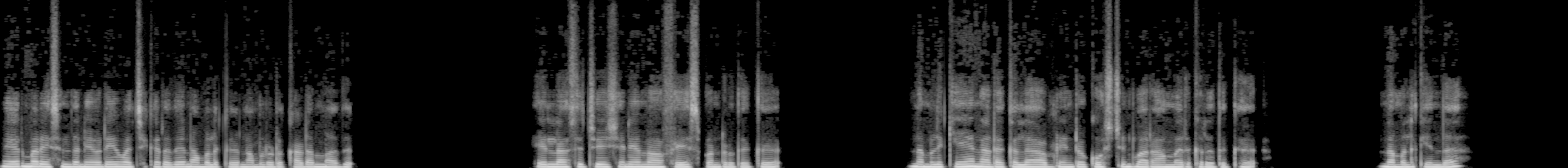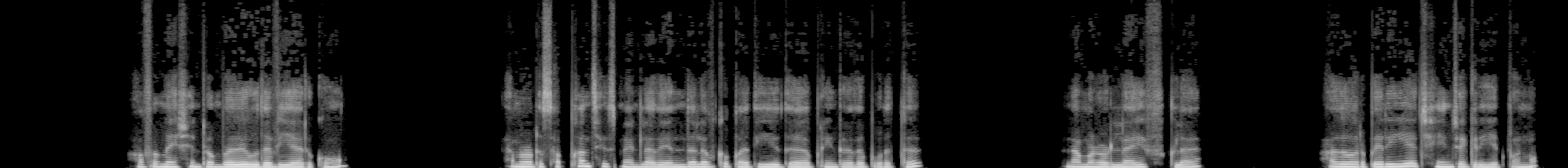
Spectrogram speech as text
நேர்மறை சிந்தனையோடையும் வச்சுக்கிறது நம்மளுக்கு நம்மளோட கடமை அது. எல்லா சுச்சுவேஷனையும் நம்ம ஃபேஸ் பண்ணுறதுக்கு நம்மளுக்கு ஏன் நடக்கலை அப்படின்ற கொஸ்டின் வராமல் இருக்கிறதுக்கு, நம்மளுக்கு இந்த அஃபர்மேஷன் ரொம்பவே உதவியாக இருக்கும். நம்மளோட சப்கான்சியஸ் மைண்டில் அது எந்த அளவுக்கு பதியுது அப்படின்றத பொறுத்து நம்மளோட லைஃப்ல அது ஒரு பெரிய சேஞ்சை கிரியேட் பண்ணும்.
